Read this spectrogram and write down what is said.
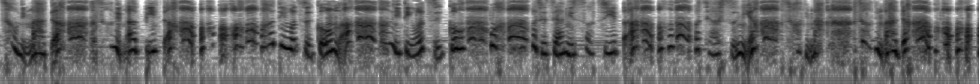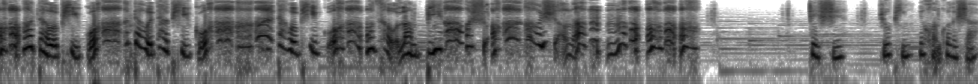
操你妈的，操你妈逼的！哦哦哦，顶我子宫了！你顶我子宫，我我就夹你骚鸡巴！我夹死你！操你妈！操你妈的！打我屁股！打我大屁股！打我屁股！操我浪逼！爽，好爽啊！嗯嗯嗯。这时，如萍也缓过了神儿，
